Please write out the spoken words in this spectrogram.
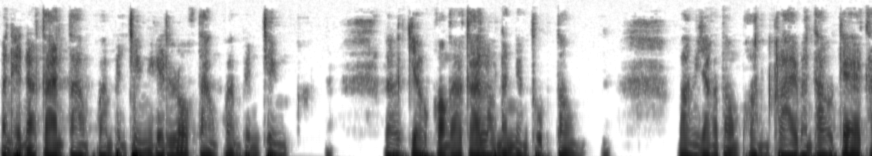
มันเห็นอาการตามความเป็นจริง เห็นโลกตามความเป็นจริงแล้วเกี่ยวข้องกับอาการเหล่านั้นอย่างถูกต้อง บางอย่างต้องผ่อนคลายบรรเทาแก้ไข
